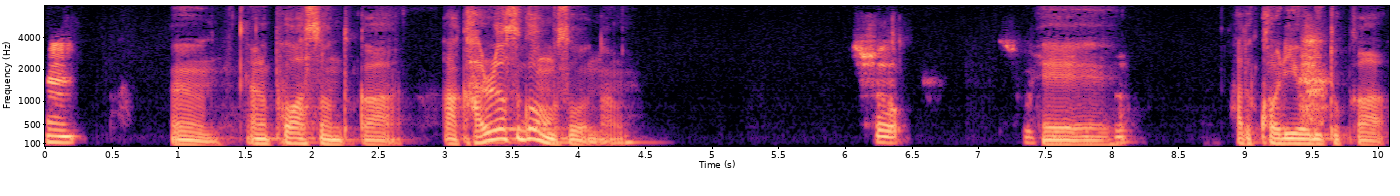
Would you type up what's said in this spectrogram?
うん。うん。あの、ポワソンとか、あ、カルロス・ゴーンもそうなの？そう。そうへえ。あと、コリオリとか、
